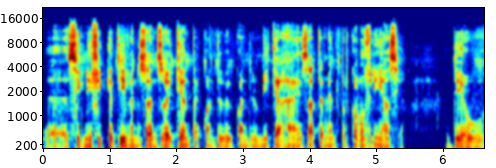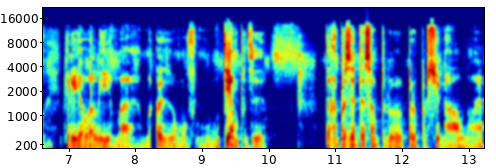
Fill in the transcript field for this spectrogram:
uh, significativa nos anos 80, quando, quando Mitterrand, exatamente por conveniência, deu, criou ali uma, uma coisa, um, um tempo de, de representação pro, proporcional, não é?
